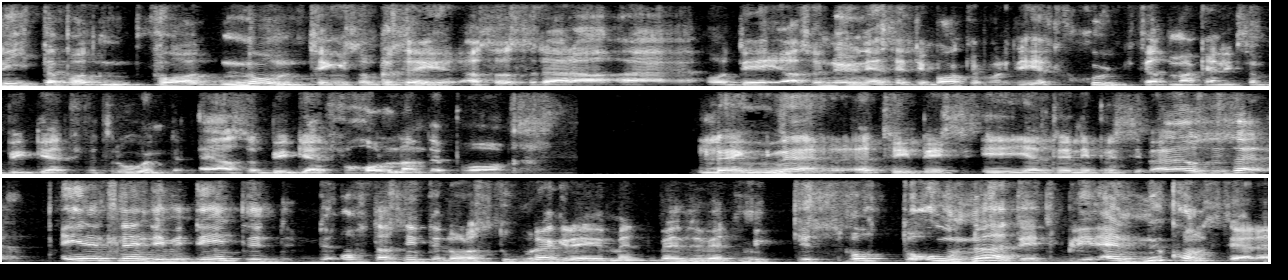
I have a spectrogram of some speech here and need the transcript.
lita på att vad, någonting som du säger. Alltså, sådär, eh, och det, alltså, nu när jag ser tillbaka på det, det är helt sjukt att man kan liksom bygga ett förtroende, eh, alltså bygga ett förhållande på lögner, eh, typiskt, egentligen i princip. Alltså, så här, egentligen, det, det är inte, oftast inte några stora grejer, men, men du vet, mycket smått och onödigt blir ännu konstigare.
